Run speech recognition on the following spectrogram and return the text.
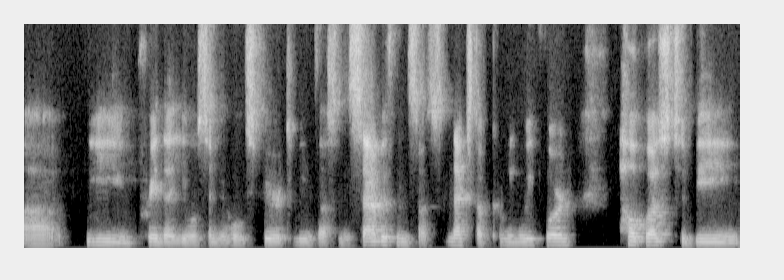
Uh, we pray that you will send your Holy Spirit to be with us in the Sabbath and next upcoming week, Lord. Help us to be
